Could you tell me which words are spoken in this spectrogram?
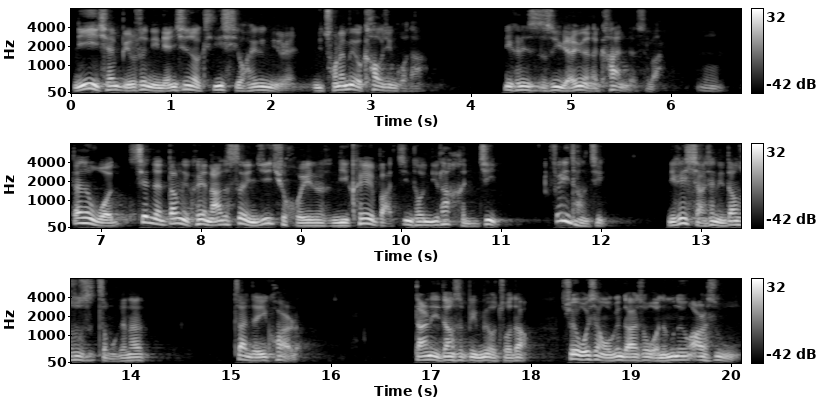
你以前比如说你年轻时候你喜欢一个女人，你从来没有靠近过她，你肯定只是远远的看着，是吧？嗯，但是我现在当你可以拿着摄影机去回忆的时候，你可以把镜头离她很近，非常近，你可以想象你当初是怎么跟她站在一块儿的。当然你当时并没有做到，所以我想我跟导演说，我能不能用二十五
